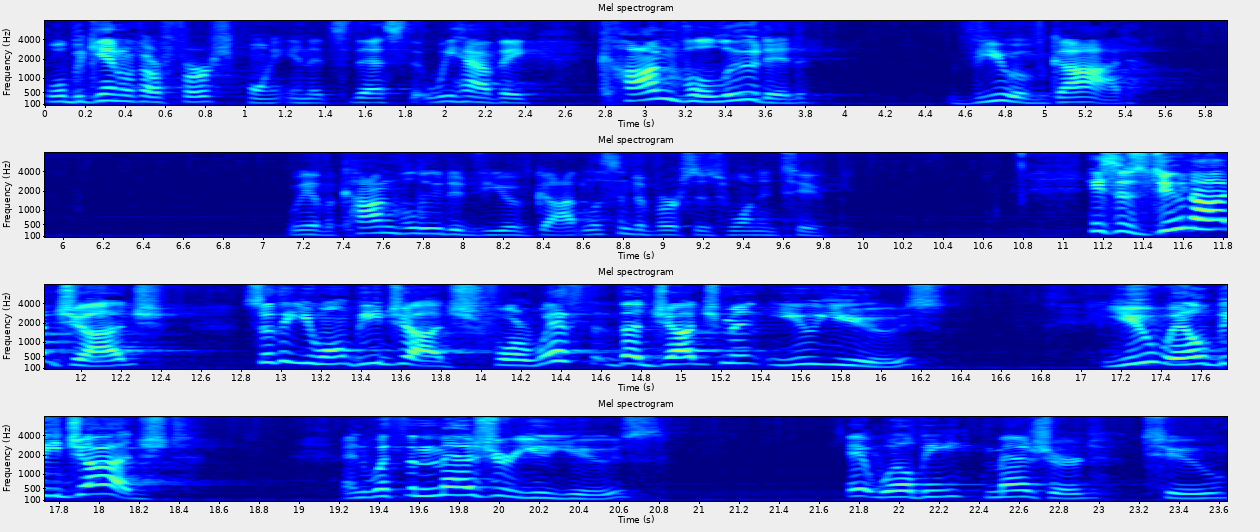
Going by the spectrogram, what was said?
We'll begin with our first point, and it's this that we have a convoluted view of God. We have a convoluted view of God. Listen to verses 1 and 2. He says, Do not judge so that you won't be judged, for with the judgment you use, you will be judged. And with the measure you use, it will be measured to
